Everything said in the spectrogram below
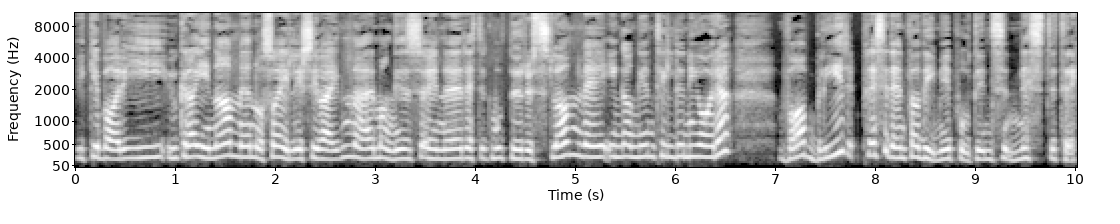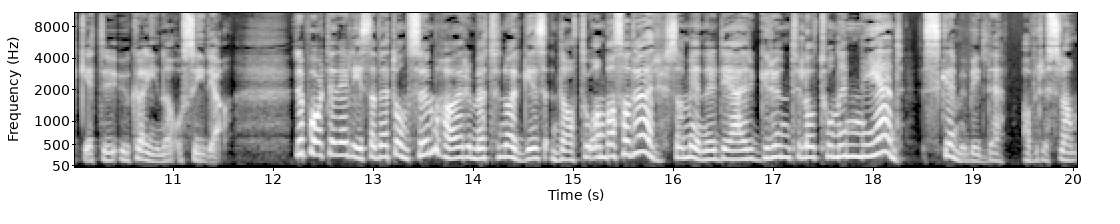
Ikke bare i Ukraina, men også ellers i verden er manges øyne rettet mot Russland ved inngangen til det nye året. Hva blir president Vladimir Putins neste trekk etter Ukraina og Syria? Reporter Elisabeth Onsum har møtt Norges Nato-ambassadør, som mener det er grunn til å tone ned skremmebildet av Russland.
